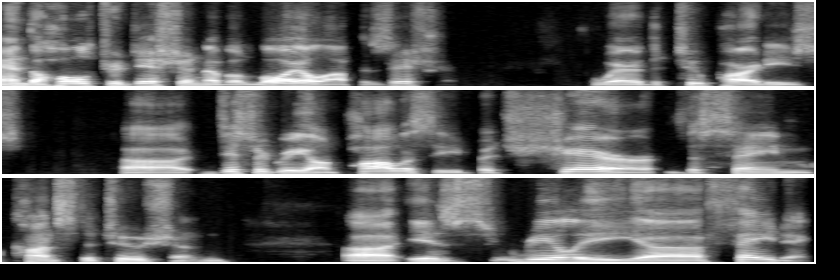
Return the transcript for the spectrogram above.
And the whole tradition of a loyal opposition, where the two parties uh, disagree on policy but share the same constitution, is really fading.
